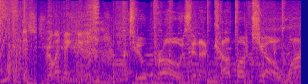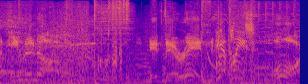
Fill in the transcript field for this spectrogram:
This is really big news. Two pros in a cup of Joe want you to know if they're in. Yeah, please. Or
